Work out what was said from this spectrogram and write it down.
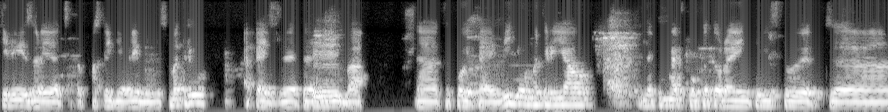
телевизор я в последнее время не смотрю. Опять же, это либо э, какой-то видеоматериал на тематику, которая интересует. Э,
